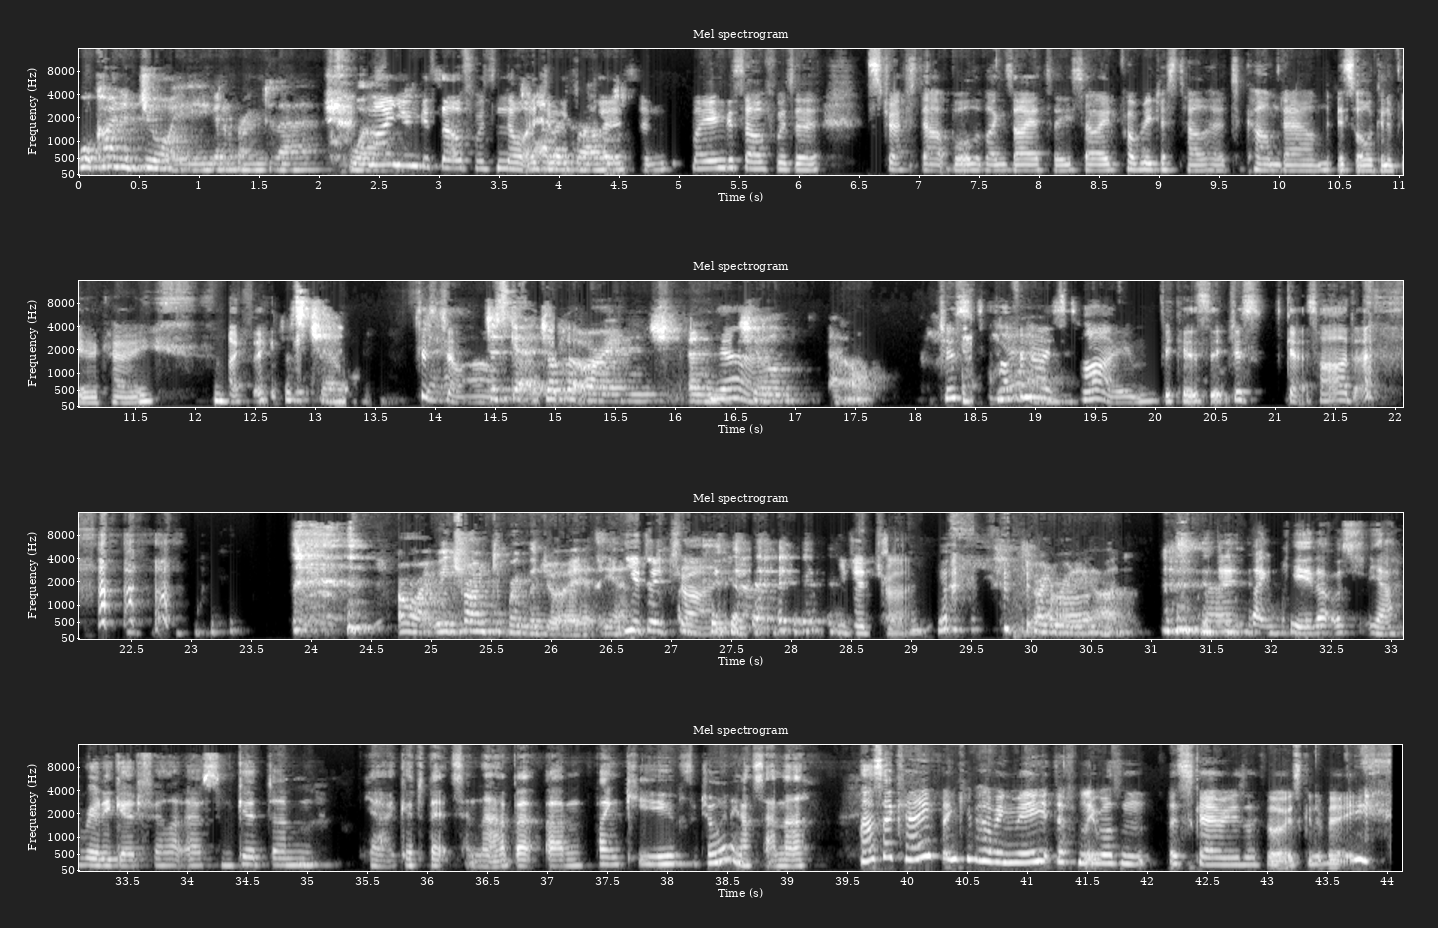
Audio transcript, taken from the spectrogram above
What kind of joy are you going to bring to their world? My younger self was not a joyful person. My younger self was a stressed out ball of anxiety. So I'd probably just tell her to calm down. It's all going to be okay. I think. Just chill. Just chill out. Just get a chocolate orange and Yeah. chill out. Just have Yeah. a nice time because it just gets harder. All right, we tried to bring the joy at the end. You did try. Yeah. You did try. tried really hard. no, thank you. That was yeah, really good. feel like there's some good um yeah, good bits in there. But um thank you for joining us, Emma. That's okay. Thank you for having me. It definitely wasn't as scary as I thought it was going to be.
